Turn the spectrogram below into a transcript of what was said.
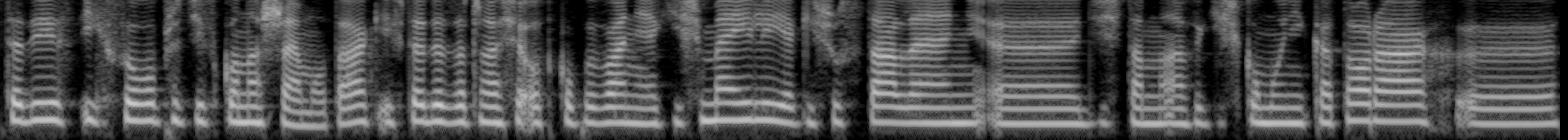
wtedy jest ich słowo przeciwko naszemu, tak? I wtedy zaczyna się odkopywanie jakichś maili, jakichś ustaleń, yy, gdzieś tam na, w jakichś komunikatorach, yy,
